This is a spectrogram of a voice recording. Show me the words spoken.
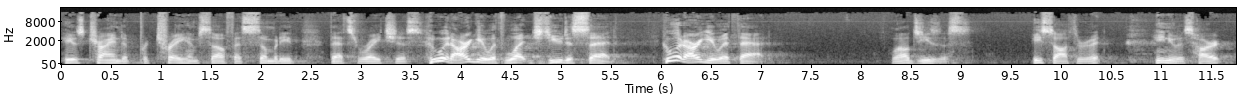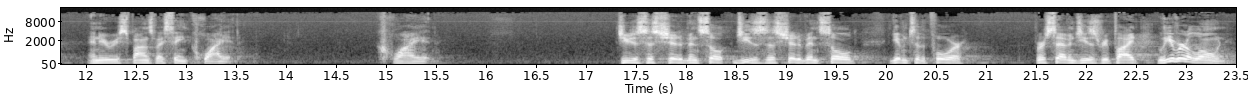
He was trying to portray himself as somebody that's righteous. Who would argue with what Judas said? Who would argue with that? Well, Jesus. He saw through it, he knew his heart, and he responds by saying, Quiet. Quiet. Judas should have been sold, Jesus should have been sold, given to the poor. Verse 7, Jesus replied, Leave her alone.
